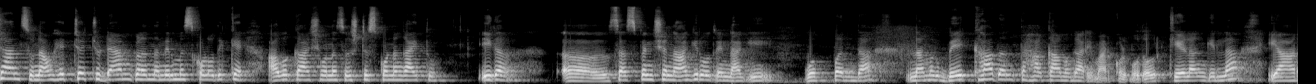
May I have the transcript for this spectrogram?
ಚಾನ್ಸು ನಾವು ಹೆಚ್ಚೆಚ್ಚು ಡ್ಯಾಮ್ಗಳನ್ನು ನಿರ್ಮಿಸ್ಕೊಳ್ಳೋದಕ್ಕೆ ಅವಕಾಶವನ್ನು ಸೃಷ್ಟಿಸ್ಕೊಂಡಂಗಾಯಿತು. ಈಗ ಸಸ್ಪೆನ್ಷನ್ ಆಗಿರೋದ್ರಿಂದಾಗಿ ಒಪ್ಪಂದ ನಮಗೆ ಬೇಕಾದಂತಹ ಕಾಮಗಾರಿ ಮಾಡ್ಕೊಳ್ಬೋದು. ಅವ್ರು ಕೇಳಂಗಿಲ್ಲ, ಯಾರ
